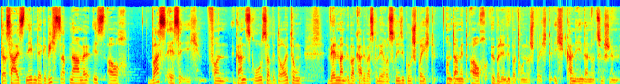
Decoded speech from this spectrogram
Das heißt, neben der Gewichtsabnahme ist auch was esse ich von ganz großer Bedeutung, wenn man über kardiovaskuläres Risiko spricht und damit auch über den Hypertonus spricht. Ich kann Ihnen da nur zustimmen.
